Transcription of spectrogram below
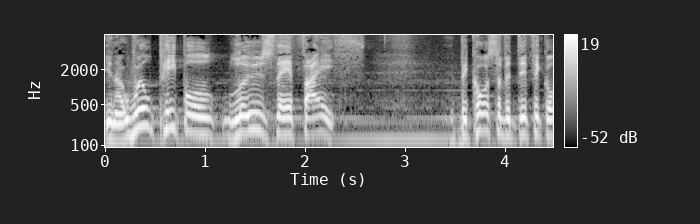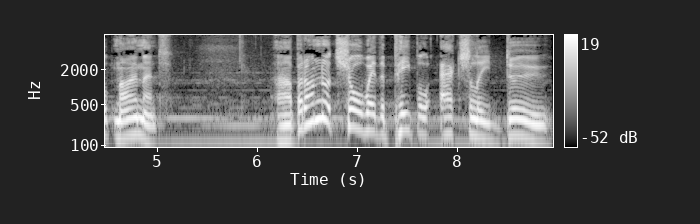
you know, will people lose their faith because of a difficult moment? Uh, but I'm not sure whether people actually do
